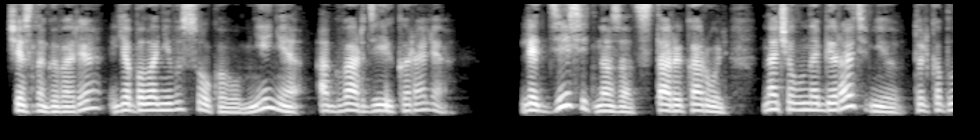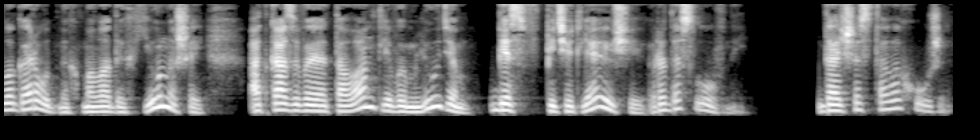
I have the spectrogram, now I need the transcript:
Честно говоря, я была невысокого мнения о гвардии короля. Лет десять назад старый король начал набирать в нее только благородных молодых юношей, отказывая талантливым людям без впечатляющей родословной. Дальше стало хуже.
